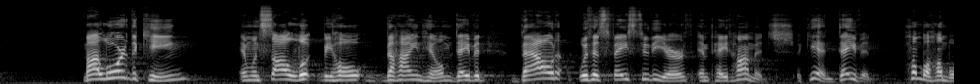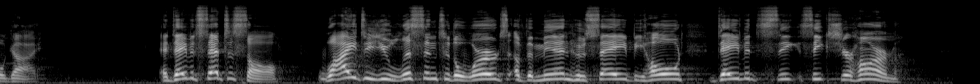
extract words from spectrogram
My Lord the king, and when Saul looked behold, behind him, David bowed with his face to the earth and paid homage. Again, David, humble, humble guy. And David said to Saul, why do you listen to the words of the men who say, Behold, David seeks your harm?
